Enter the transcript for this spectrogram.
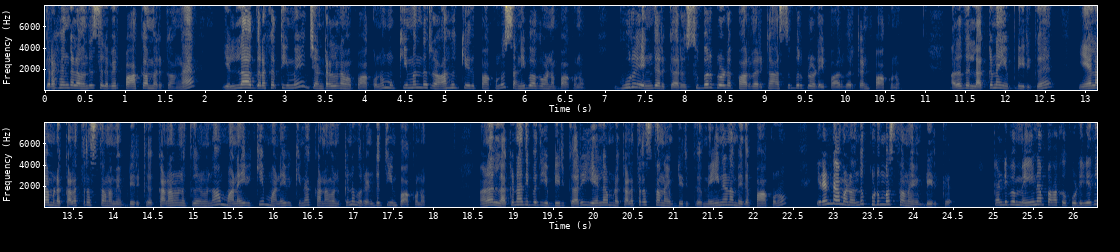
கிரகங்களை வந்து சில பேர் பார்க்காம இருக்காங்க. எல்லா கிரகத்தையுமே ஜென்ரலாக நம்ம பார்க்கணும். முக்கியமாக இந்த ராகு கேது பார்க்கணும் சனி பகவானை பார்க்கணும். குரு எங்கே இருக்காரு? சுபர்களோட பார்வை இருக்கா? அசுபர்களுடைய பார்வை இருக்கான்னு பார்க்கணும். அதாவது லக்னம் எப்படி இருக்கு? ஏழாம் இட கலத்திரஸ்தானம் எப்படி இருக்கு? கணவனுக்குன்னா மனைவிக்கு மனைவிக்குன்னா கணவனுக்கு நம்ம ரெண்டுத்தையும் பார்க்கணும். ஆனால் லக்னாதிபதி எப்படி இருக்காரு? ஏழாம் இட கலத்திரஸ்தானம் எப்படி இருக்கு? மெயினாக நம்ம இதை பார்க்கணும். இரண்டாம் இடம் வந்து குடும்பஸ்தானம் எப்படி இருக்கு? கண்டிப்பாக மெயினாக பார்க்கக்கூடியது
